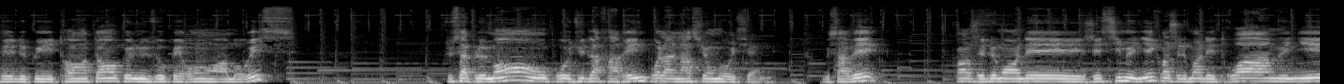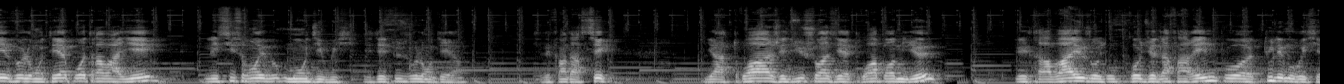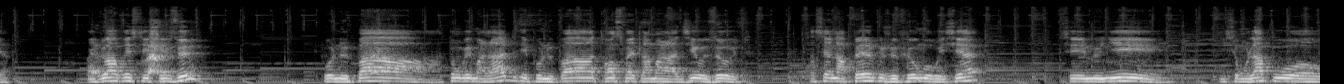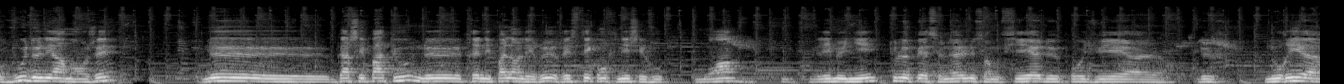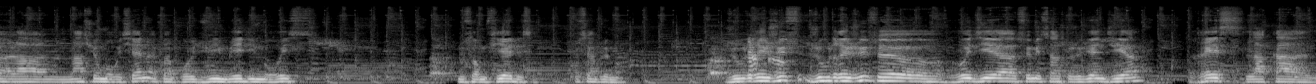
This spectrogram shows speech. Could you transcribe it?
fait depuis 30 ans que nous opérons à Maurice. Tout simplement, on produit de la farine pour la nation mauricienne. Vous savez, quand j'ai demandé, j'ai six meuniers, quand j'ai demandé trois meuniers volontaires pour travailler, les six m'ont dit oui. Ils étaient tous volontaires. C'était fantastique. Il y a trois, j'ai dû choisir trois parmi eux. Ils travaillent aujourd'hui pour produire de la farine pour euh, tous les Mauriciens. Ils doivent rester chez eux pour ne pas tomber malade et pour ne pas transmettre la maladie aux autres. Ça, c'est un appel que je fais aux Mauriciens. Ces meuniers, ils sont là pour vous donner à manger. Ne gâchez pas tout, ne traînez pas dans les rues, restez confinés chez vous. Moi, les meuniers, tout le personnel, nous sommes fiers de produire, de nourrir la nation mauricienne avec un produit made in Maurice. Nous sommes fiers de ça, tout simplement. Je voudrais juste, euh, redire ce message que je viens de dire. Reste la case.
